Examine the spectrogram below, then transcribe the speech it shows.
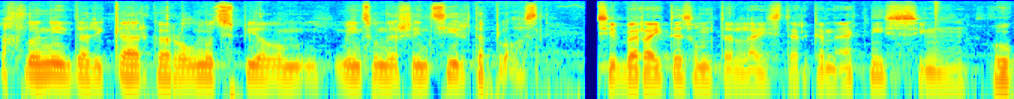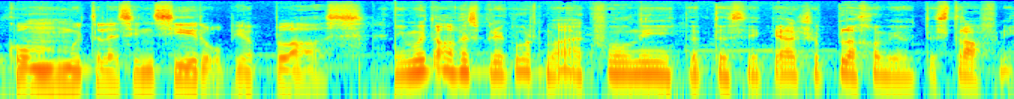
Ek glo nie dat die kerk 'n rol moet speel om mense onder sensuur te plaas nie. As jy bereid is om te luister, kan ek nie sien hoekom moet hulle sensuur op jou plaas. Jy moet aangespreek word, maar ek voel nie dit is die kerk se plig om jou te straf nie.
